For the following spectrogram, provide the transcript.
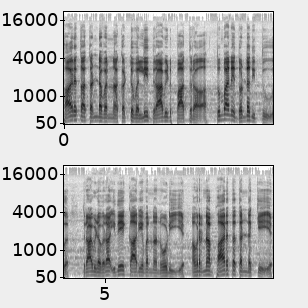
ಭಾರತ ತಂಡವನ್ನ ಕಟ್ಟುವಲ್ಲಿ ದ್ರಾವಿಡ್ ಪಾತ್ರ ತುಂಬಾನೇ ದೊಡ್ಡದಿತ್ತು. ದ್ರಾವಿಡ್ ಅವರ ಇದೇ ಕಾರ್ಯವನ್ನ ನೋಡಿ ಅವರನ್ನ ಭಾರತ ತಂಡಕ್ಕೆ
